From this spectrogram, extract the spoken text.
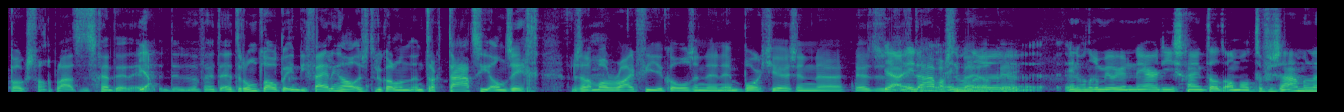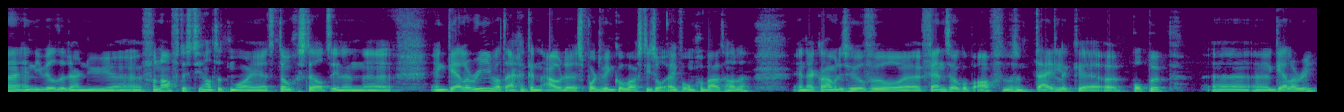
posts van geplaatst. Het, schijnt, Ja. het, het rondlopen in die veilinghal is natuurlijk al een, een tractatie aan zich. Er zijn allemaal ride vehicles en, en, en bordjes. En, eh, dus, Ja, dus een, daar was hij bij. andere, een of andere miljonair die schijnt dat allemaal te verzamelen. En die wilde daar nu vanaf. Dus die had het mooi tentoongesteld in een, een gallery. Wat eigenlijk een oude sportwinkel was die ze even omgebouwd hadden. En daar kwamen dus heel veel fans ook op af. Het was een tijdelijke pop-up gallery.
